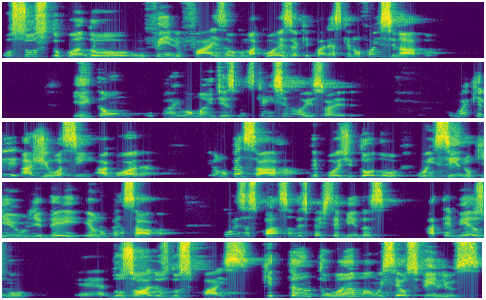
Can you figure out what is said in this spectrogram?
o susto quando um filho faz alguma coisa que parece que não foi ensinado. E então o pai ou a mãe diz: Mas quem ensinou isso a ele? Como é que ele agiu assim agora? Eu não pensava. Depois de todo o ensino que eu lhe dei, eu não pensava. Coisas passam despercebidas, até mesmo é, dos olhos dos pais, que tanto amam os seus filhos.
